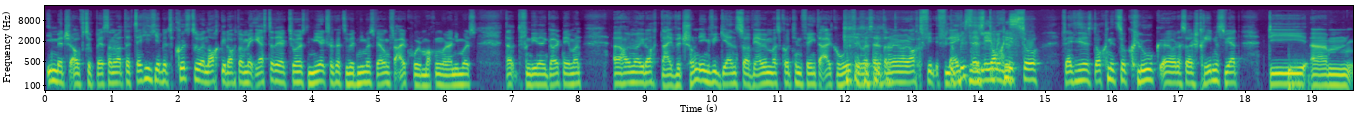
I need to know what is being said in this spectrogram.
Image aufzubessern. Aber tatsächlich, ich habe jetzt kurz drüber nachgedacht, weil meine erste Reaktion, als die Nia gesagt hat, sie wird niemals Werbung für Alkohol machen oder niemals da, von denen Geld nehmen, äh, habe ich mir gedacht, nein, ich würde schon irgendwie gern so ein Werbemaskottchen für irgendeine Alkoholfirma sein. Dann habe ich mir gedacht, vi- vielleicht ist es doch nicht so, vielleicht ist es doch nicht so klug äh, oder so erstrebenswert, die, ähm,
